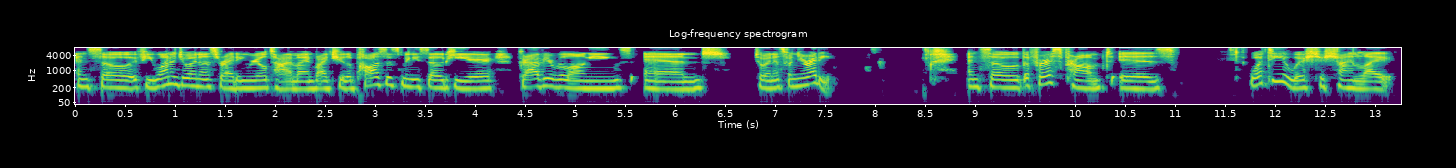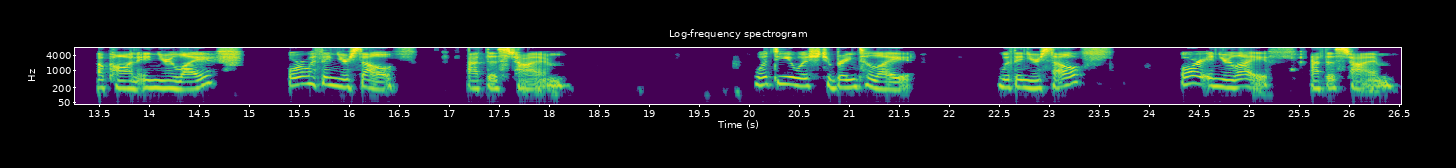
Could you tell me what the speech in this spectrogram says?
And so if you want to join us writing real time, I invite you to pause this minisode here, grab your belongings, and join us when you're ready. And so the first prompt is What do you wish to shine light upon in your life or within yourself at this time? What do you wish to bring to light within yourself or in your life at this time?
